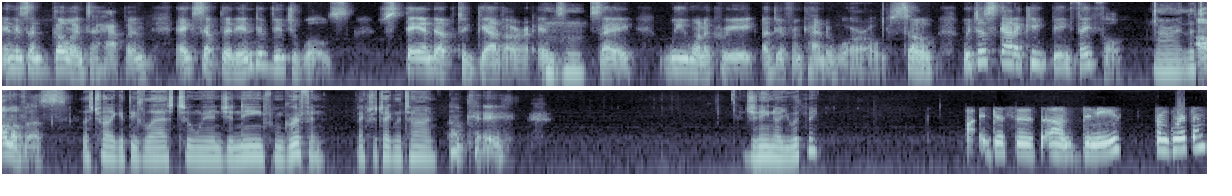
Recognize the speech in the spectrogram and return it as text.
and isn't going to happen, except that individuals stand up together and mm-hmm. say, we want to create a different kind of world. So we just got to keep being faithful. All right. Let's, all of us. Let's try to get these last two in. Janine from Griffin, thanks for taking the time. Okay. Janine, are you with me? This is um, Denise from Griffin.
